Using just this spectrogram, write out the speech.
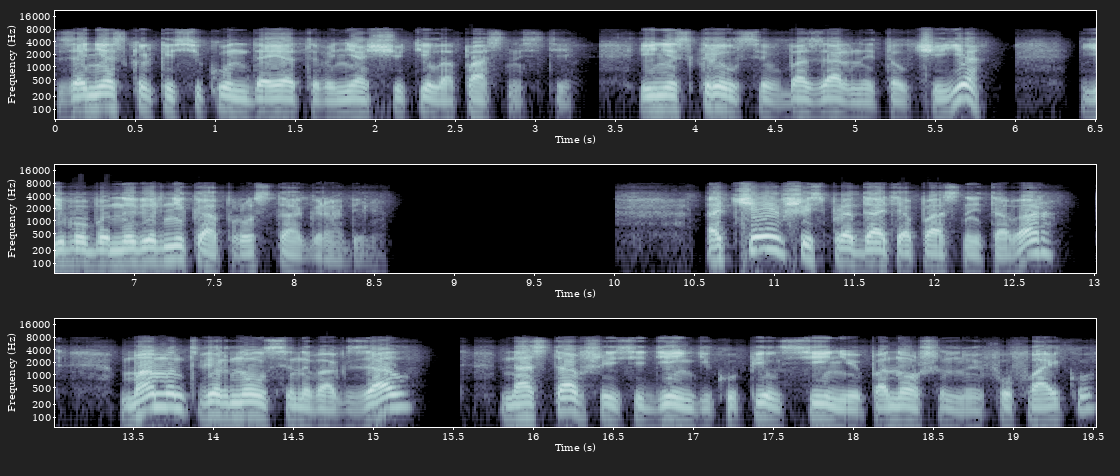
за несколько секунд до этого не ощутил опасности и не скрылся в базарной толчее, его бы наверняка просто ограбили. Отчаявшись продать опасный товар, Мамонт вернулся на вокзал, на оставшиеся деньги купил синюю поношенную фуфайку,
